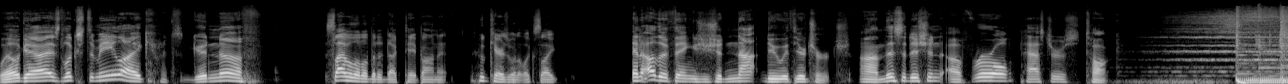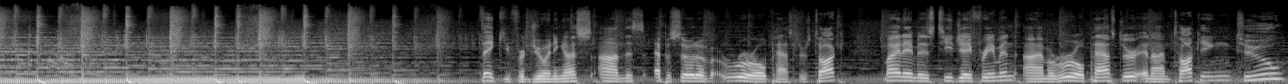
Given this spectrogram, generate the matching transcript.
Well, guys, looks to me like it's good enough. Slap a little bit of duct tape on it. Who cares what it looks like? And other things you should not do with your church on this edition of Rural Pastors Talk. Thank you for joining us on this episode of Rural Pastors Talk. My name is TJ Freeman. I'm a rural pastor, and I'm talking to.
